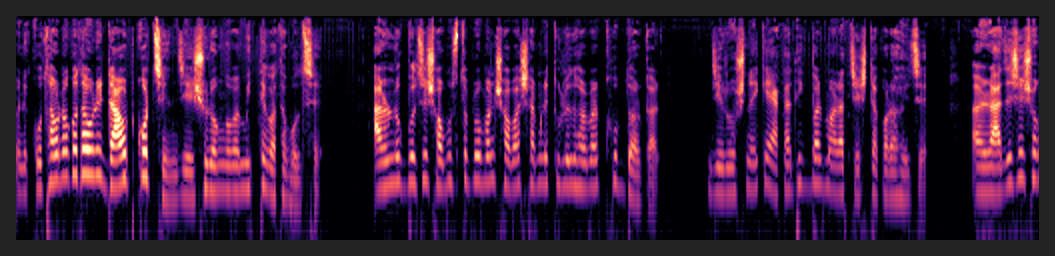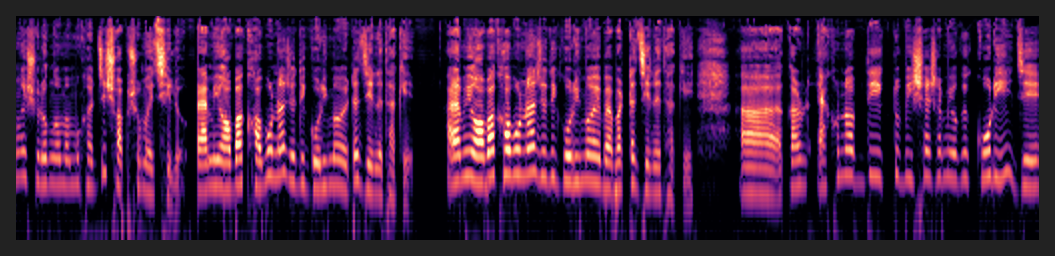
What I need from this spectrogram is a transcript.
মানে কোথাও না কোথাও উনি ডাউট করছেন যে সুরঙ্গমা মিথ্যে কথা বলছে। আরণ্যক বলছে, সমস্ত প্রমাণ সবার সামনে তুলে ধরবার খুব দরকার, যে রোশনাইকে একাধিকবার মারার চেষ্টা করা হয়েছে। আর রাজেশের সঙ্গে সুরঙ্গমা মুখার্জি সবসময় ছিল। আর আমি অবাক হব না যদি গরিমাও এটা জেনে থাকে। আর আমি অবাক হব না যদি গরিমা এই ব্যাপারটা জেনে থাকে। কারণ এখনও অবধি একটু বিশ্বাস আমি ওকে করি যে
